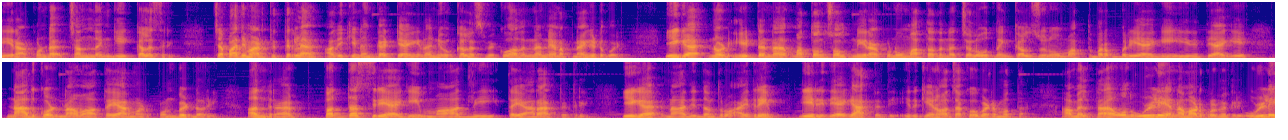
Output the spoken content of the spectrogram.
ನೀರು ಹಾಕ್ಕೊಂಡು ಚೆಂದಂಗಿ ಕಲಸ್ರಿ. ಚಪಾತಿ ಮಾಡ್ತಿರ್ತಿರಲ್ಲ ಅದಕ್ಕಿಂತ ಗಟ್ಟಿಯಾಗಿನ ನೀವು ಕಲಸ್ಬೇಕು. ಅದನ್ನು ನೆನಪಿನಾಗ ಇಟ್ಕೋರಿ. ಈಗ ನೋಡಿ, ಹಿಟ್ಟನ್ನು ಮತ್ತೊಂದು ಸ್ವಲ್ಪ ನೀರು ಹಾಕೊಂಡು ಮತ್ತು ಅದನ್ನು ಚಲೋತ್ನಂಗೆ ಕಲಸುನು, ಮತ್ತು ಬರಬ್ಬರಿಯಾಗಿ ಈ ರೀತಿಯಾಗಿ ನಾದ್ಕೊಂಡು ನಾವು ತಯಾರು ಮಾಡ್ಕೊಂಡು ಬಿಡೋರಿ ಅಂದ್ರೆ ಪದ್ಧಸ್ರಿಯಾಗಿ ಮಾದಲಿ ತಯಾರಾಗ್ತೈತೆ ರೀ ಈಗ ನಾದಿದ್ದಂತರೂ ಆಯ್ತು ರೀ ಈ ರೀತಿಯಾಗಿ ಆಗ್ತೈತಿ. ಇದಕ್ಕೇನು ಹಚ್ಚಕ್ಕೆ ಹೋಗ್ಬೇಡ್ರಿ ಮತ್ತೆ. ಆಮೇಲೆ ತ ಒಂದು ಉಳ್ಳಿಯನ್ನು ಮಾಡ್ಕೊಳ್ಬೇಕ್ರಿ. ಉಳ್ಳಿ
